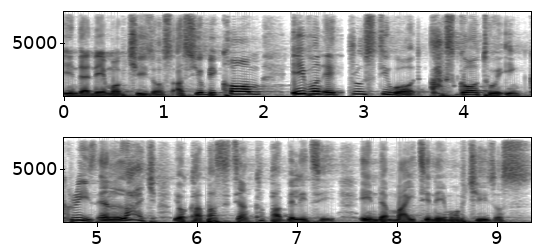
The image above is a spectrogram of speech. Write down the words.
in the name of Jesus. As you become even a true steward, ask God to increase, enlarge your capacity and capability in the mighty name of Jesus.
